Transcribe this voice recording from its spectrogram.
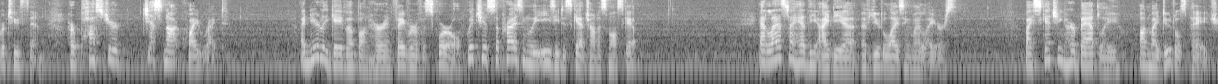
or too thin, her posture just not quite right. I nearly gave up on her in favor of a squirrel, which is surprisingly easy to sketch on a small scale. At last, I had the idea of utilizing my layers. By sketching her badly on my doodles page,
